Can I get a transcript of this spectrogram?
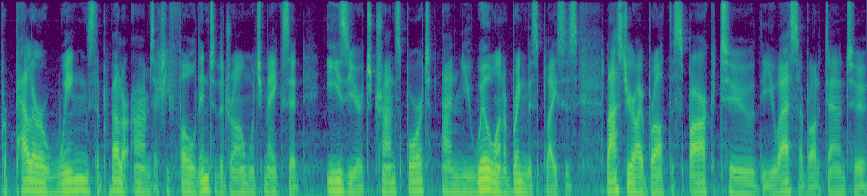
propeller wings, the propeller arms actually fold into the drone, which makes it easier to transport. And you will want to bring this places. Last year, I brought the Spark to the US. I brought it down to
